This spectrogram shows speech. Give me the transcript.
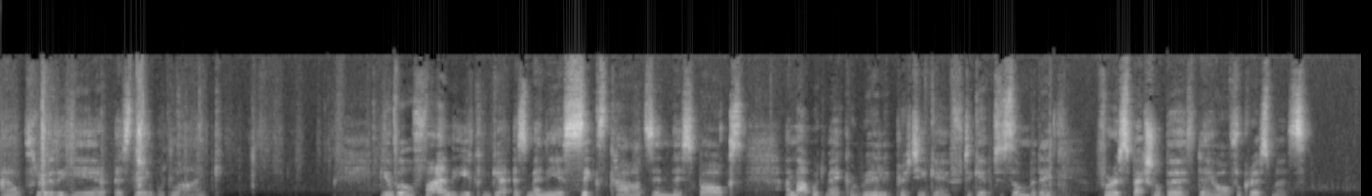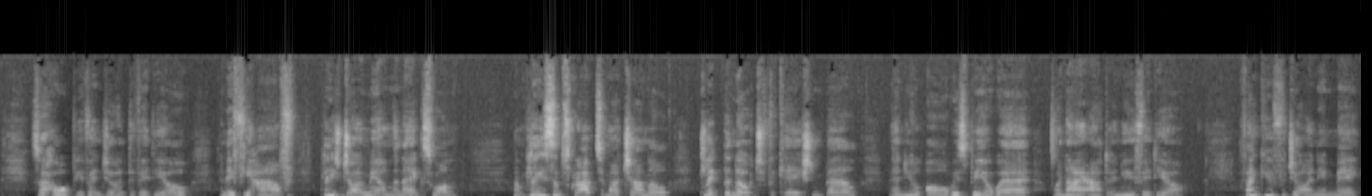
out through the year as they would like. You will find that you can get as many as six cards in this box and that would make a really pretty gift to give to somebody for a special birthday or for Christmas. So I hope you've enjoyed the video and if you have, please join me on the next one and please subscribe to my channel, click the notification bell, then you'll always be aware when I add a new video. Thank you for joining me.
